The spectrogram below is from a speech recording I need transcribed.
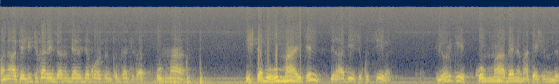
Hani ateşi çıkar insanın derece korsun kırka çıkar. Humma. İşte bu humma için bir hadisi kutsi var. Diyor ki humma benim ateşimdir.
